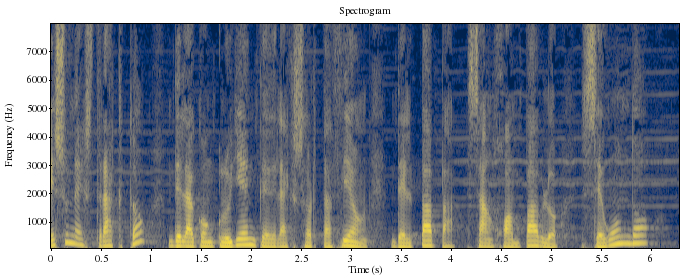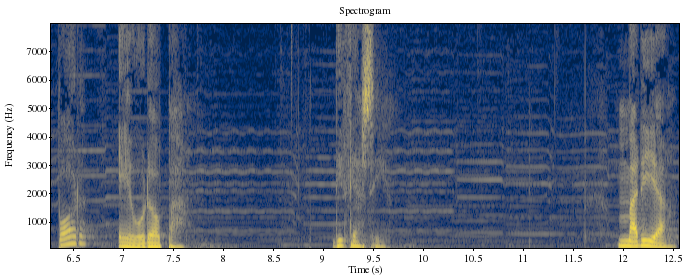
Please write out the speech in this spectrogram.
es un extracto de la concluyente de la exhortación del Papa San Juan Pablo II por Europa. Dice así, María,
